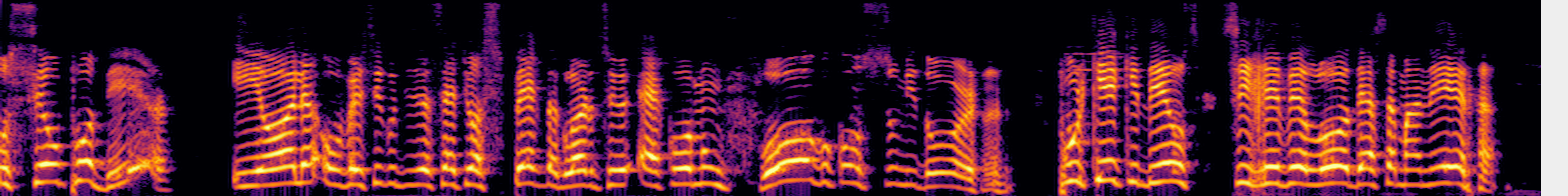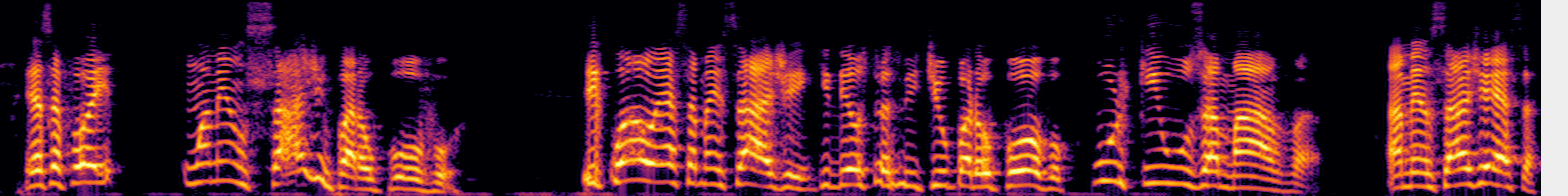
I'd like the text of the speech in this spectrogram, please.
o seu poder. E olha o versículo 17, o aspecto da glória do Senhor é como um fogo consumidor. Por que, que Deus se revelou dessa maneira? Essa foi uma mensagem para o povo. E qual é essa mensagem que Deus transmitiu para o povo? Porque os amava. A mensagem é essa:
